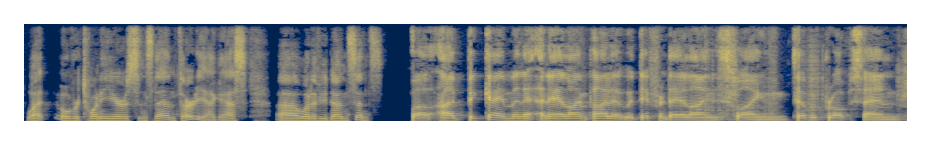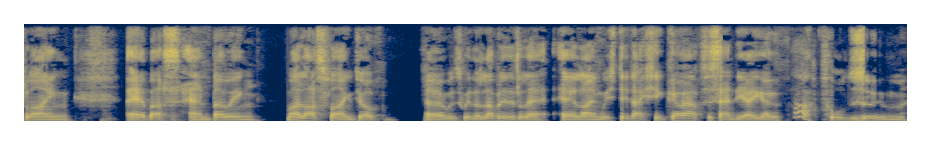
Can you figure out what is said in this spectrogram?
what over twenty years since then, thirty, I guess. Uh, what have you done since? Well, I became an, an, airline pilot with different airlines, flying turboprops and flying Airbus and Boeing. My last flying job uh, was with a lovely little airline, which did actually go out to San Diego, ah. called Zoom.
